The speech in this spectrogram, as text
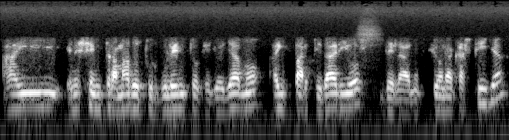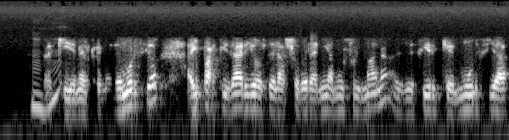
hay, en ese entramado turbulento que yo llamo, hay partidarios de la anexión a Castilla, aquí en el Reino de Murcia. Hay partidarios de la soberanía musulmana, es decir, que Murcia,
